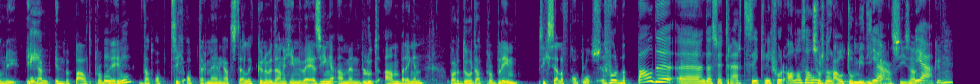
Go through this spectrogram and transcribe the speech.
nu, ik heb een bepaald probleem Mhm. dat op, zich op termijn gaat stellen. Kunnen we dan geen wijzigingen aan mijn bloed aanbrengen, waardoor dat probleem zichzelf oplost? Voor bepaalde, eh, dat is uiteraard zeker niet voor alles al. Een soort voor, automedicatie, zou dat kunnen?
